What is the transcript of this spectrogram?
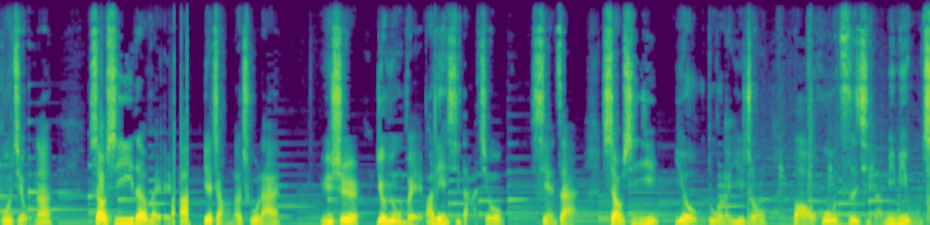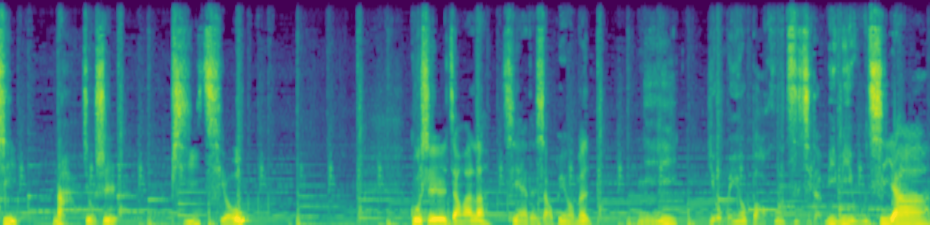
不久呢，小蜥蜴的尾巴也长了出来，于是又用尾巴练习打球。”现在，小蜥蜴又多了一种保护自己的秘密武器，那就是皮球。故事讲完了，亲爱的小朋友们，你有没有保护自己的秘密武器呀？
